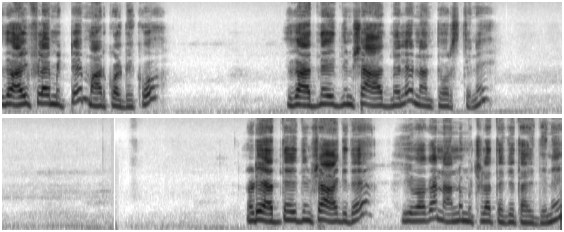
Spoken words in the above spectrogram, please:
ಇದು ಐ ಫ್ಲೇಮ್ ಇಟ್ಟೆ ಮಾಡ್ಕೊಳ್ಬೇಕು. ಈಗ ಹದಿನೈದು ನಿಮಿಷ ಆದಮೇಲೆ ನಾನು ತೋರಿಸ್ತೀನಿ. ನೋಡಿ, ಹದಿನೈದು ನಿಮಿಷ ಆಗಿದೆ. ಇವಾಗ ನಾನು ಮುಚ್ಚಳ ತೆಗಿತಾ ಇದ್ದೀನಿ.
